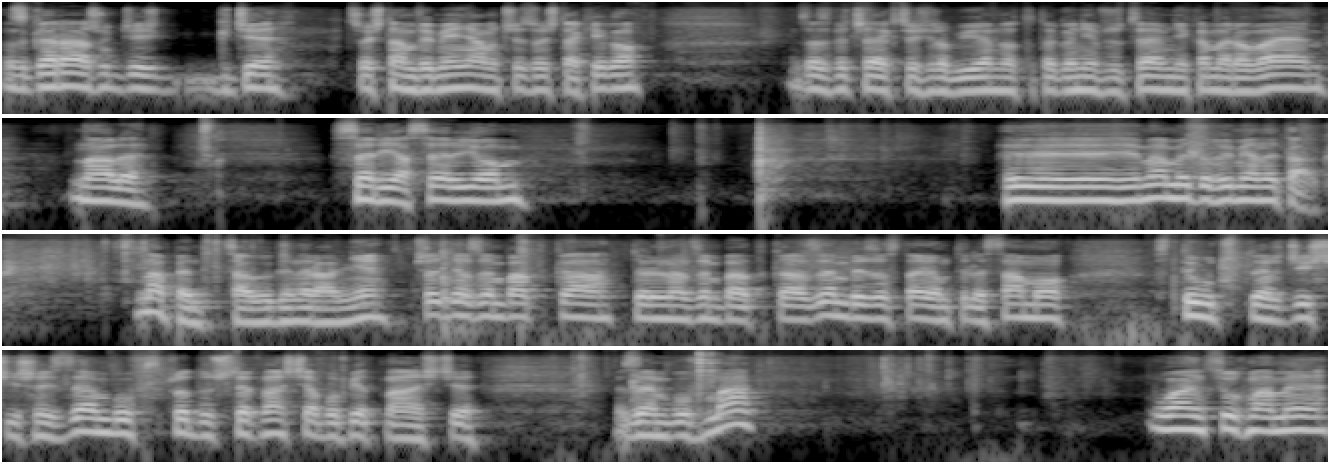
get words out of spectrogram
z garażu gdzieś, gdzie coś tam wymieniam czy coś takiego. Zazwyczaj jak coś robiłem, no to tego nie wrzucałem, nie kamerowałem. No ale seria serią. Yy, mamy do wymiany tak. Napęd cały generalnie. Przednia zębatka, tylna zębatka. Zęby zostają tyle samo. Z tyłu 46 zębów, z przodu 14 albo 15 zębów ma. Łańcuch mamy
